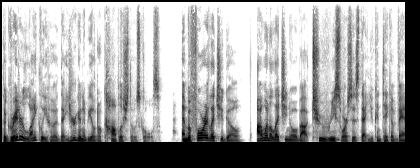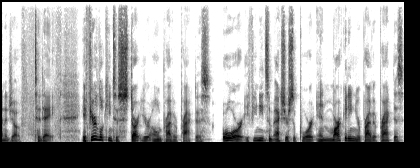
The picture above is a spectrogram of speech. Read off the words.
the greater likelihood that you're going to be able to accomplish those goals. And before I let you go, I want to let you know about two resources that you can take advantage of today. If you're looking to start your own private practice, or if you need some extra support in marketing your private practice,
